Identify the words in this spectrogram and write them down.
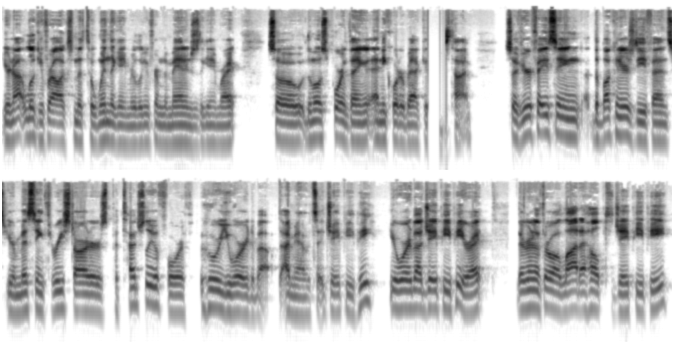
you're not looking for Alex Smith to win the game. You're looking for him to manage the game, right? So the most important thing any quarterback is time. So if you're facing the Buccaneers defense, you're missing three starters, potentially a fourth. Who are you worried about? I mean, I would say JPP. You're worried about JPP, right? They're going to throw a lot of help to JPP,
